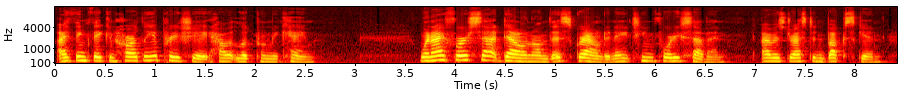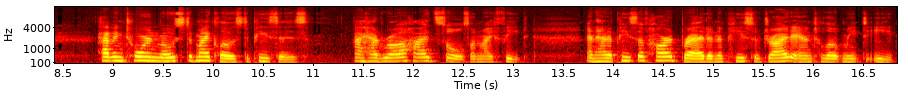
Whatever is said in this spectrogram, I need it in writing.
I think they can hardly appreciate how it looked when we came. When I first sat down on this ground in 1847, I was dressed in buckskin, having torn most of my clothes to pieces. I had rawhide soles on my feet, and had a piece of hard bread and a piece of dried antelope meat to eat.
